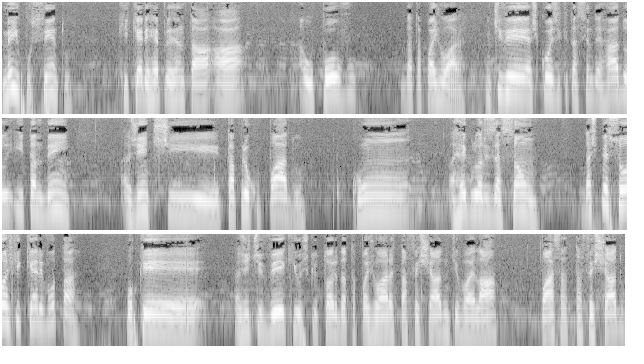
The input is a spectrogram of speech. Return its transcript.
meio por cento que querem representar a, a, o povo da Tapajoara. A gente vê as coisas que estão tá sendo errado e também a gente está preocupado com a regularização das pessoas que querem votar porque a gente vê que o escritório da Tapajoara está fechado, a gente vai lá, passa, está fechado,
